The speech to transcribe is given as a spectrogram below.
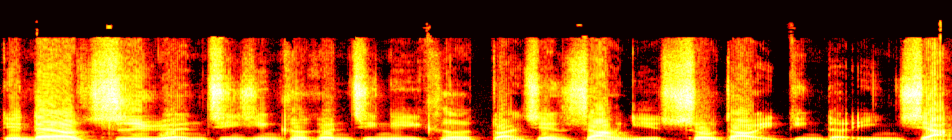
连带到智源、金星科跟金利科，短线上也受到一定的影响。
